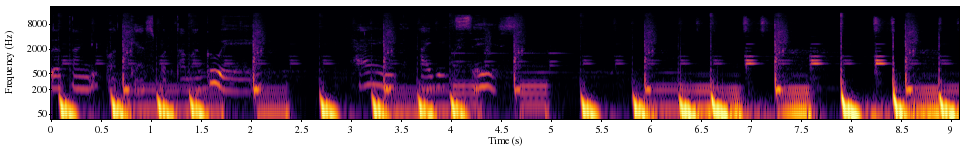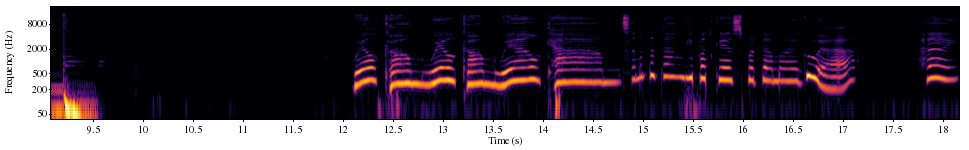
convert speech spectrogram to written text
datang di podcast pertama gue. Hai, I exist Welcome, welcome, welcome. Selamat datang di podcast pertama gue Hai,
